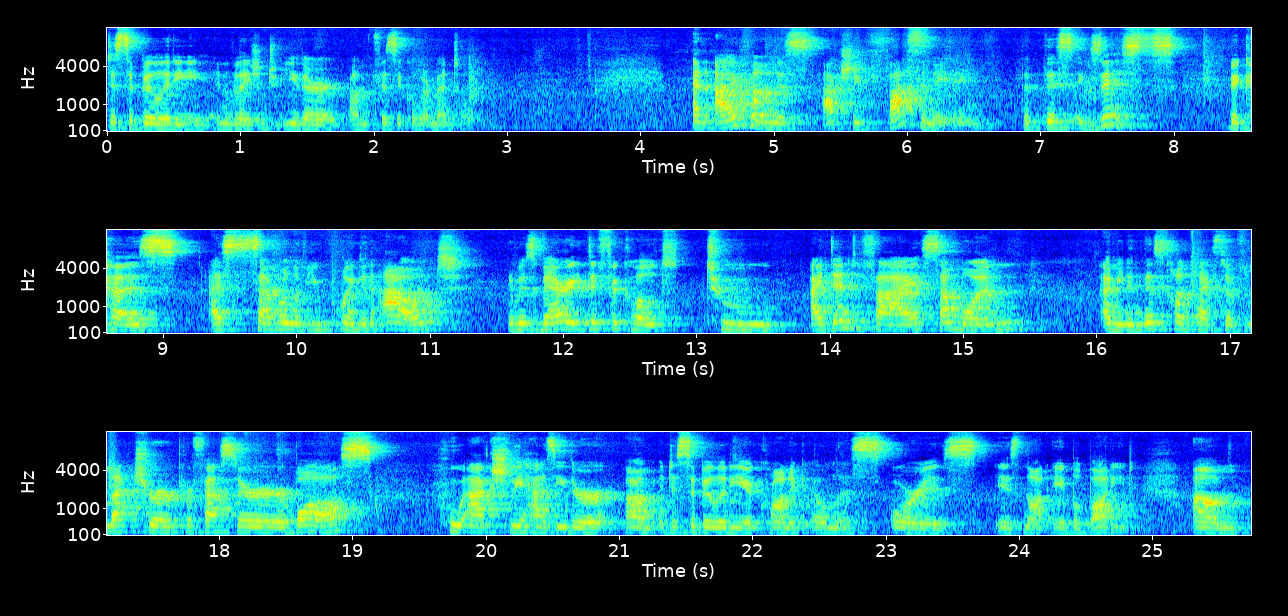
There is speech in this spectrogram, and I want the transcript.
disability in relation to either um, physical or mental. And I found this actually fascinating that this exists because, as several of you pointed out, it was very difficult to identify someone, I mean, in this context of lecturer, professor, boss, who actually has either um, a disability, a chronic illness, or is, is not able bodied. Um,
